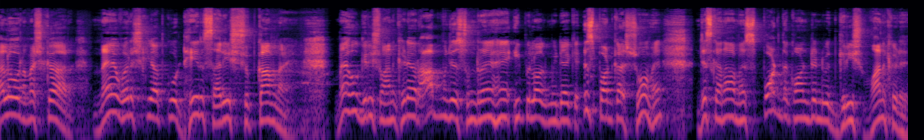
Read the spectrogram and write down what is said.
Hello, नमस्कार। नए वर्ष की आपको ढेर सारी शुभकामनाएँ। मैं हूँ गिरीश वानखेड़े और आप मुझे सुन रहे हैं ईपीलॉग मीडिया के इस पॉडकास्ट शो में, जिसका नाम है spot the content with Girish Wankhede.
